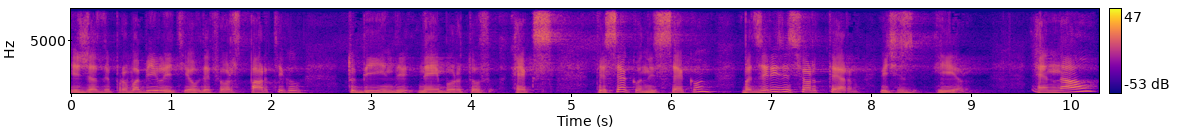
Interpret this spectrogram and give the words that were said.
is just the probability of the first particle to be in the neighborhood of x. The second is second, but there is a third term, which is here. And now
